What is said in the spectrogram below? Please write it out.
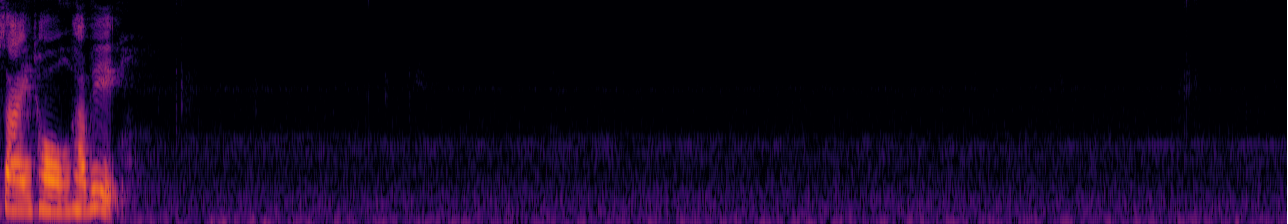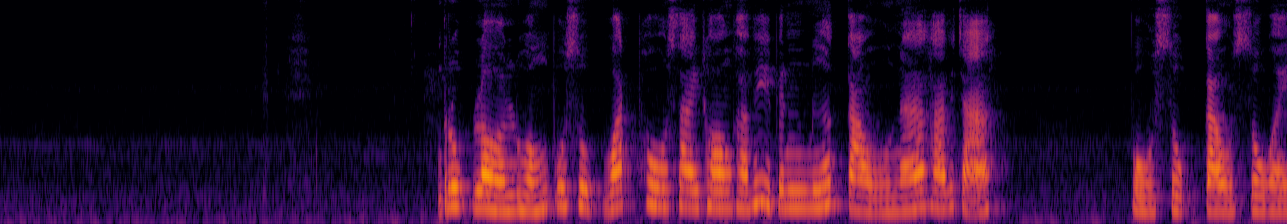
ไซทองค่ะพี่ รูปหล่อหลวงปู่สุขวัดโพไซทองค่ะพี่เป็นเนื้อเก่านะคะพี่จ๋าปู่สุขเก่าสวย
